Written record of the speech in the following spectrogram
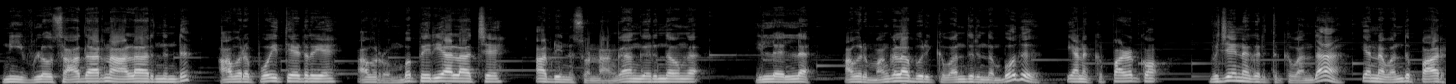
நீ இவ்வளோ சாதாரண ஆளா இருந்துட்டு அவரை போய் தேடுறியே அவர் ரொம்ப பெரிய ஆளாச்சே அப்படின்னு சொன்னாங்க அங்க இருந்தவங்க. இல்ல இல்ல அவர் மங்களாபுரிக்கு வந்திருந்த போது எனக்கு பழக்கம். விஜயநகரத்துக்கு வந்தா என்னை வந்து பார்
